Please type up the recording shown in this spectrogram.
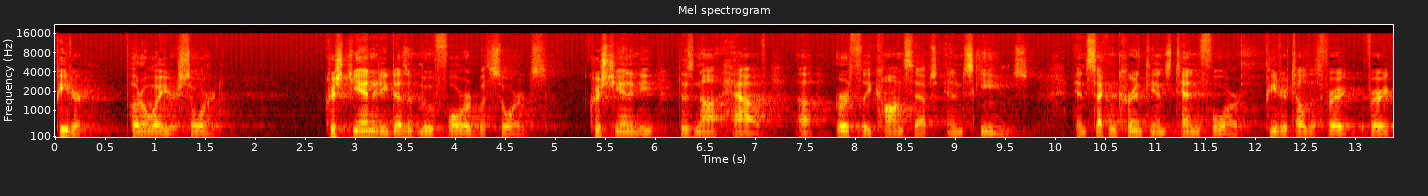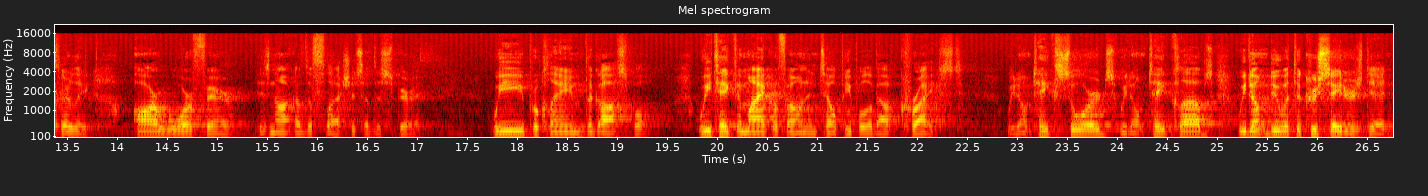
Peter, put away your sword. Christianity doesn't move forward with swords. Christianity does not have uh, earthly concepts and schemes. In 2 Corinthians 10:4, Peter tells us very, very clearly, our warfare is not of the flesh, it's of the spirit. We proclaim the gospel. We take the microphone and tell people about Christ. We don't take swords, we don't take clubs, we don't do what the Crusaders did.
